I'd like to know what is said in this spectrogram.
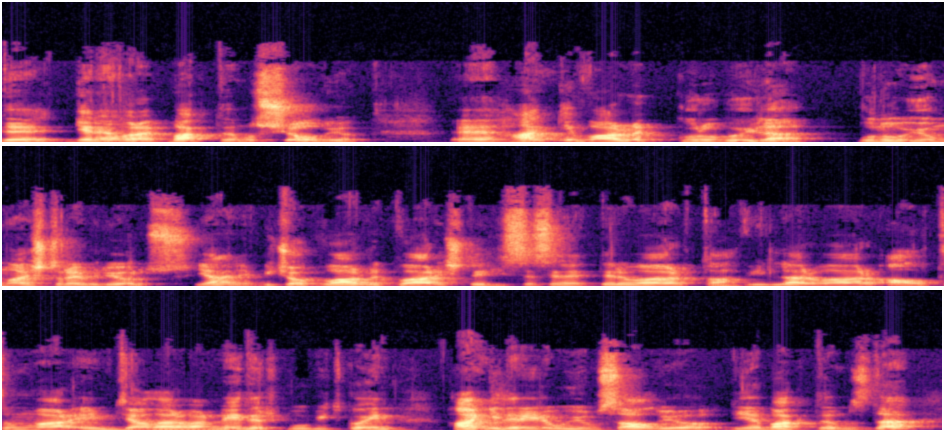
de genel olarak baktığımız şu oluyor. E, hangi varlık grubuyla bunu uyumlaştırabiliyoruz. Yani birçok varlık var, işte hisse senetleri var, tahviller var, altın var, emtialar var. Nedir? Bu Bitcoin hangileriyle uyum sağlıyor diye baktığımızda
